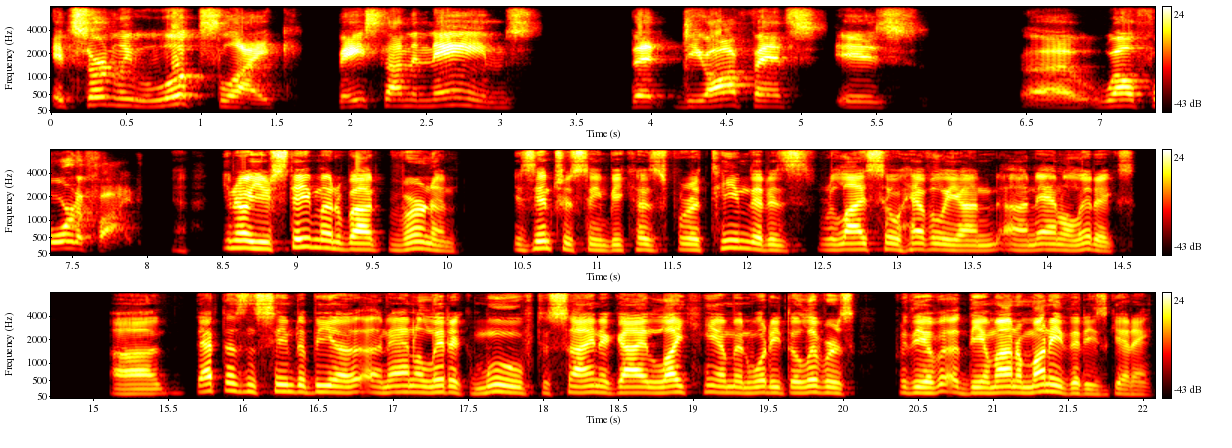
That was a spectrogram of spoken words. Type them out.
it certainly looks like, based on the names, that the offense is uh, well fortified. Yeah. You know, your statement about Vernon is interesting because for a team that is relies so heavily on, on analytics, uh, that doesn't seem to be a, an analytic move to sign a guy like him and what he delivers for the, uh, the amount of money that he's getting.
